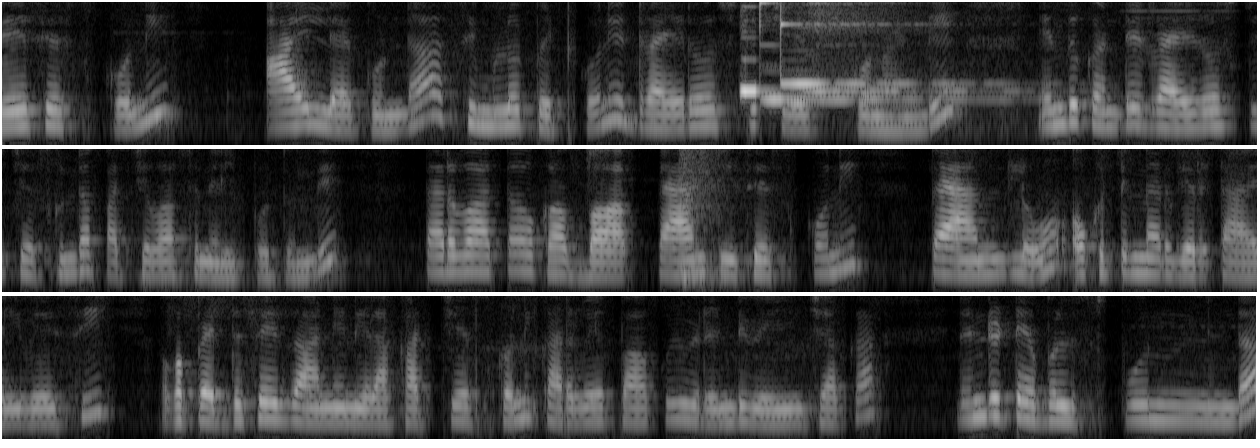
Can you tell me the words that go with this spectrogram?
వేసేసుకొని ఆయిల్ లేకుండా సిమ్లో పెట్టుకొని డ్రై రోస్ట్ చేసుకోనండి. ఎందుకంటే డ్రై రోస్ట్ చేసుకుంటే పచ్చివాసన వెళ్ళిపోతుంది. తర్వాత ఒక బా ప్యాన్ తీసేసుకొని ప్యాన్లో ఒకటిన్నర గరిట ఆయిల్ వేసి ఒక పెద్ద సైజ్ ఆనియన్ ఇలా కట్ చేసుకొని కరివేపాకు ఇవి రెండు వేయించాక రెండు టేబుల్ స్పూన్ నిండా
